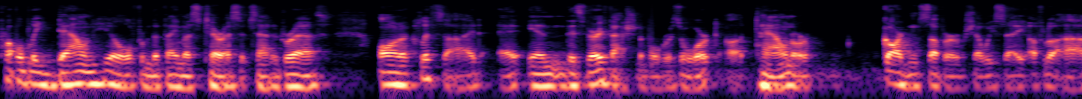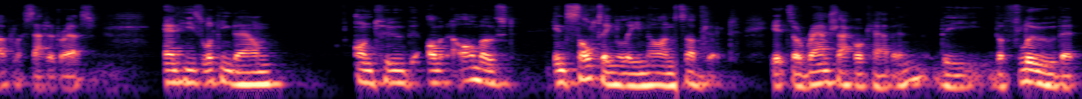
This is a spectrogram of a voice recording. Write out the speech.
probably downhill from the famous terrace at Saint Adresse, on a cliffside uh, in this very fashionable resort, uh, town, or garden suburb, shall we say, of Le Havre, Saint Adresse, and he's looking down onto the almost insultingly non-subject. It's a ramshackle cabin. The the flue that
